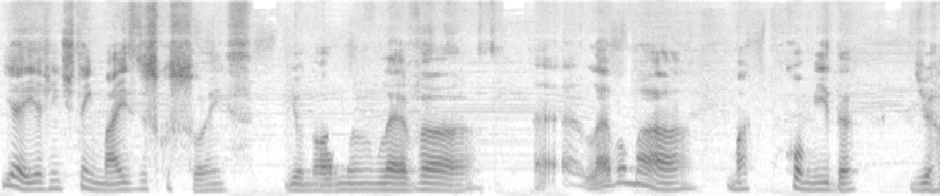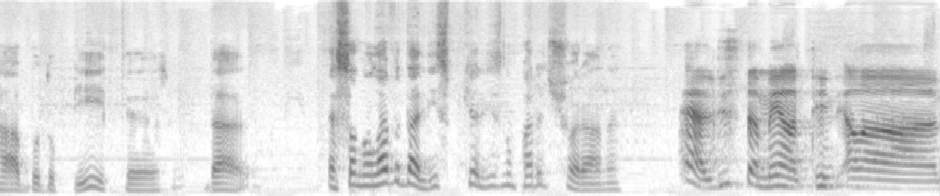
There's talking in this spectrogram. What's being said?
E aí a gente tem mais discussões e o Norman leva, é, leva uma, uma comida de rabo do Peter. Da... É só não leva da Liz porque a Liz não para de chorar, né? É, a Liz também, ela, tem, ela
